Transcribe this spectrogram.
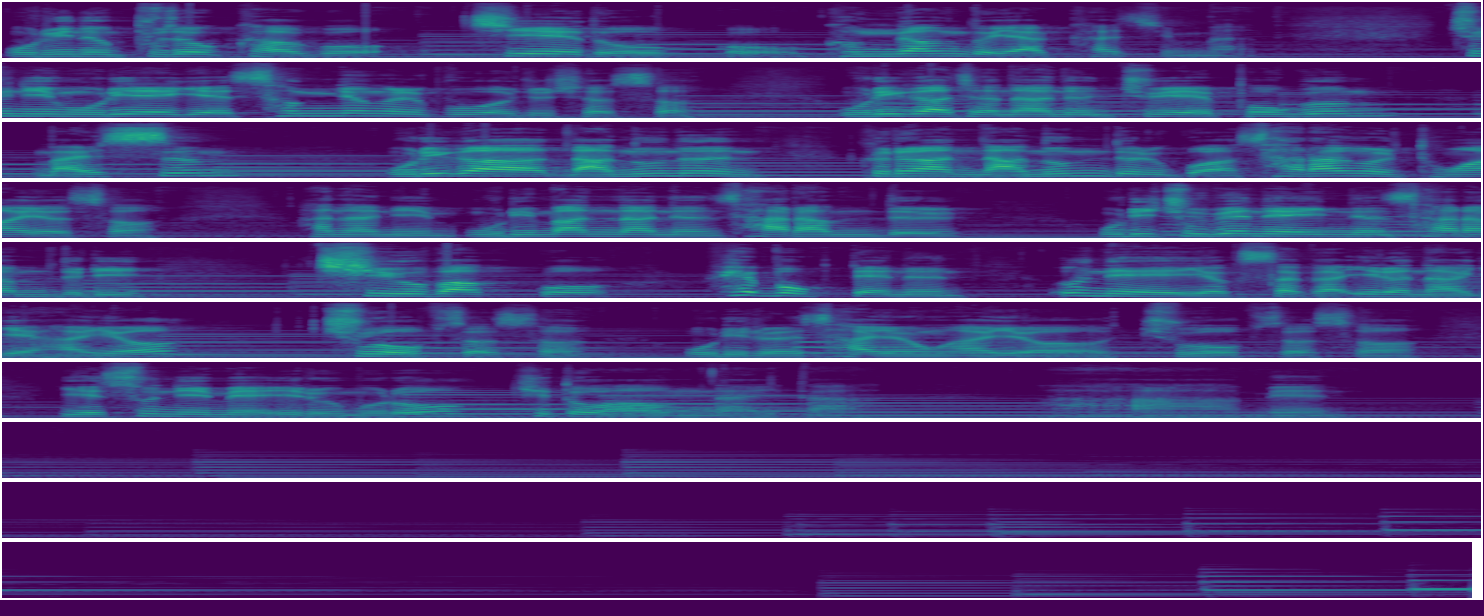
우리는 부족하고 지혜도 없고 건강도 약하지만 주님 우리에게 성령을 부어 주셔서 우리가 전하는 주의 복음 말씀 우리가 나누는 그러한 나눔들과 사랑을 통하여서 하나님 우리 만나는 사람들 우리 주변에 있는 사람들이 치유받고 회복되는 은혜의 역사가 일어나게 하여 주옵소서 우리를 사용하여 주옵소서 예수님의 이름으로 기도하옵나이다. 아멘.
